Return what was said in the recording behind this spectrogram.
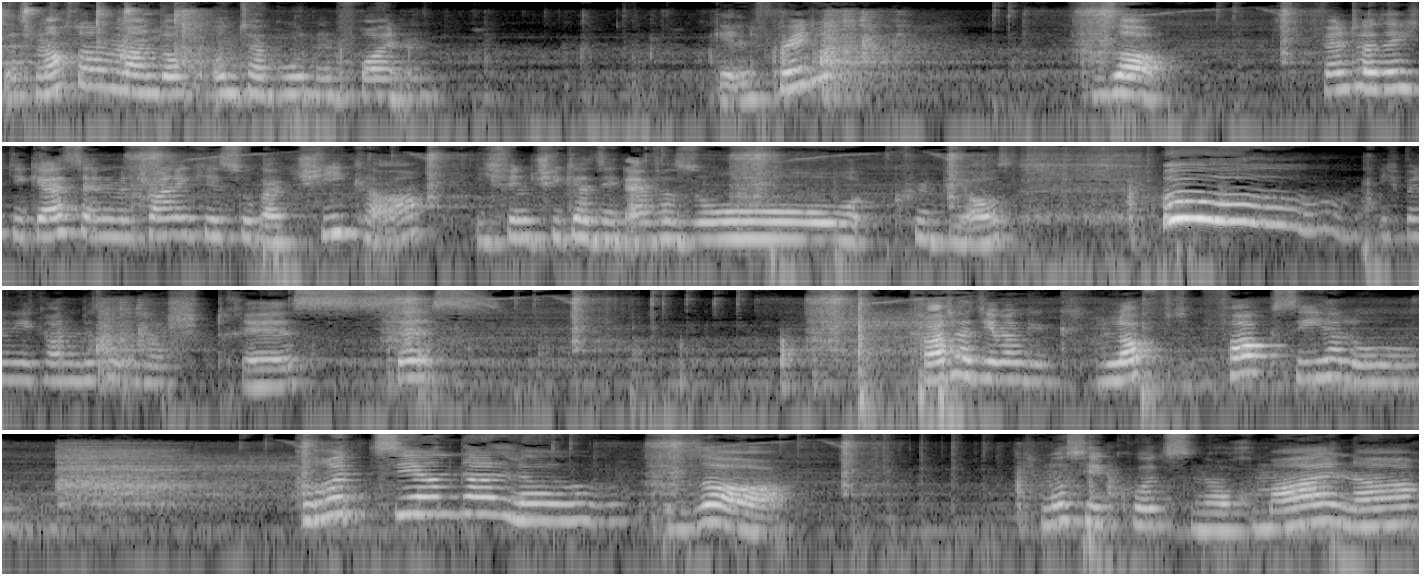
Das macht doch man doch unter guten Freunden. Gell, Freddy? So finde tatsächlich die geilste Animatronic hier ist sogar Chica. Ich finde Chica sieht einfach so creepy aus. Uh, ich bin hier gerade ein bisschen unter Stress. Gerade hat jemand geklopft. Foxy, hallo. Grüezi und hallo. So. Ich muss hier kurz nochmal nach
